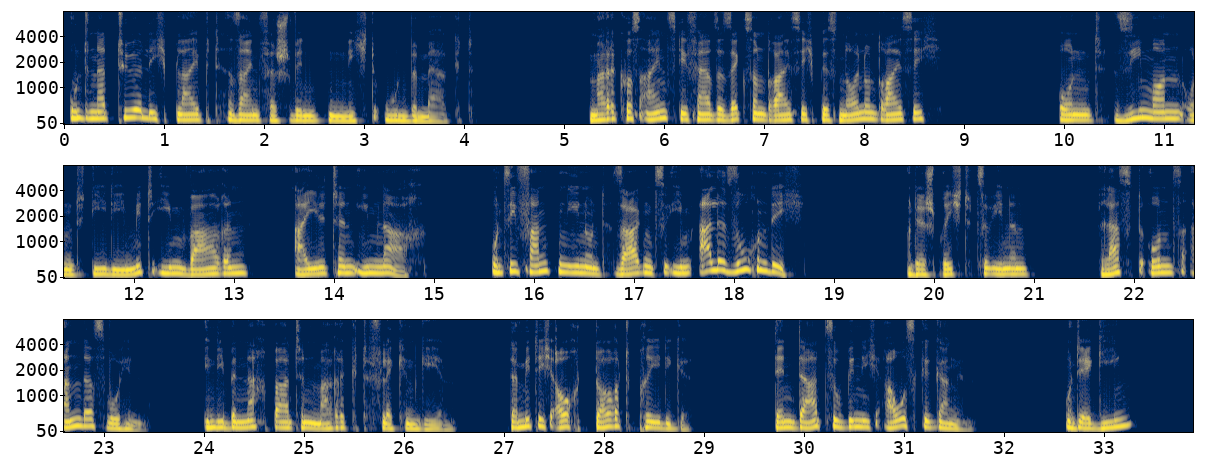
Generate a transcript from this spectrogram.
Und natürlich bleibt sein Verschwinden nicht unbemerkt. Markus 1, die Verse 36 bis 39. Und Simon und die, die mit ihm waren, eilten ihm nach. Und sie fanden ihn und sagen zu ihm, alle suchen dich. Und er spricht zu ihnen, Lasst uns anderswohin, in die benachbarten Marktflecken gehen, damit ich auch dort predige, denn dazu bin ich ausgegangen. Und er ging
